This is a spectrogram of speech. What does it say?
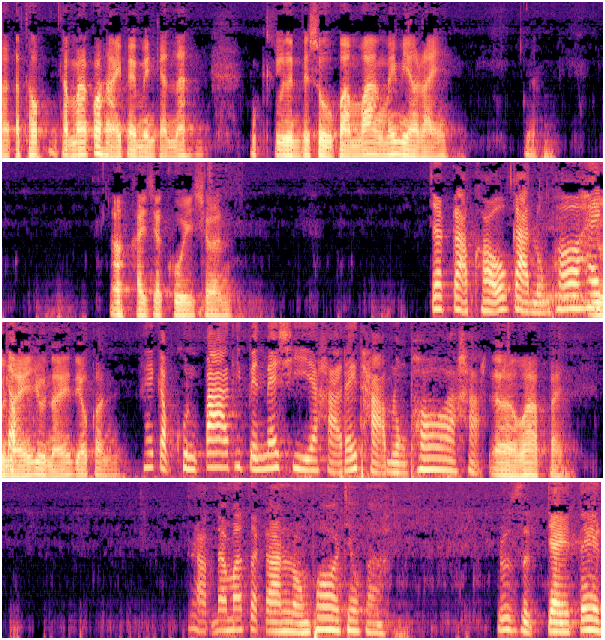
มากระทบธรรมะก็หายไปเหมือนกันนะกลืนไปสู่ความว่างไม่มีอะไรอะใครจะคุยเชิญ จะกราบขอโอกาสหลวงพ่อให้กับอยู่ไหนอยู่ไหน เดี๋ยวก่อน ให้กับคุณป้าที่เป็นแม่ชีอะค่ะ ได้ถามหลวงพ่อค่ะ เออว่าไปกราบนมัสการหลวงพ่อเจ้าค่ะ รู้สึกใจเต้น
